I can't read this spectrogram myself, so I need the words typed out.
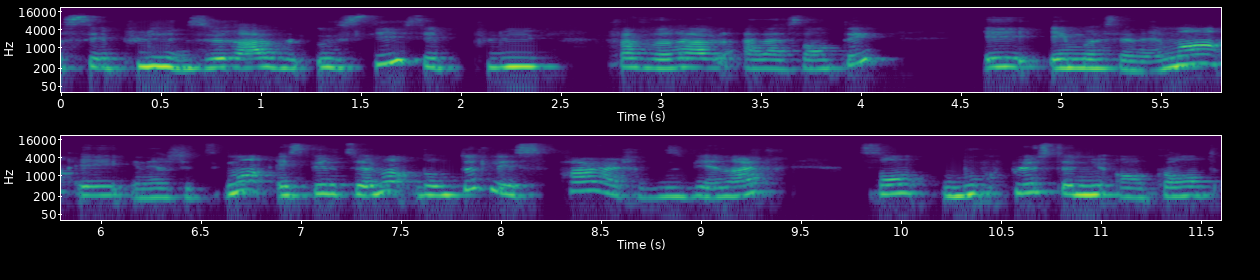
c'est plus durable aussi, c'est plus favorable à la santé et émotionnellement et énergétiquement et spirituellement. Donc, toutes les sphères du bien-être sont beaucoup plus tenues en compte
